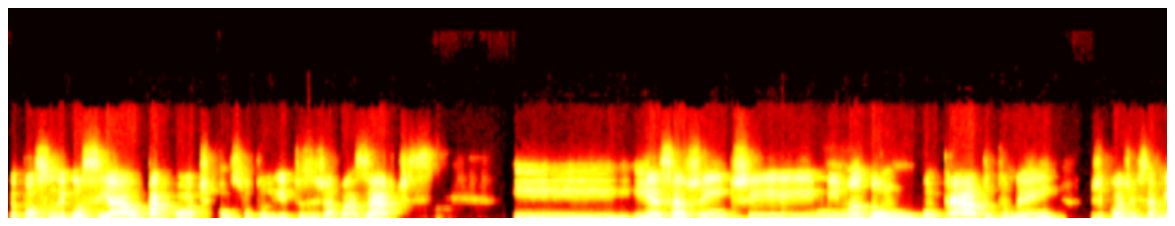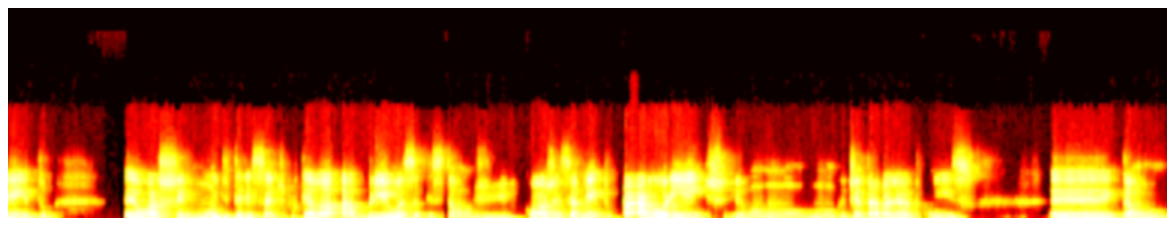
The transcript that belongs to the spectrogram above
eu posso negociar o pacote com os fotolitos e já com as artes. E, e essa gente me mandou um contrato também de coagenciamento eu achei muito interessante porque ela abriu essa questão de coagenciamento para o Oriente. Eu não, não, nunca tinha trabalhado com isso. É, então,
